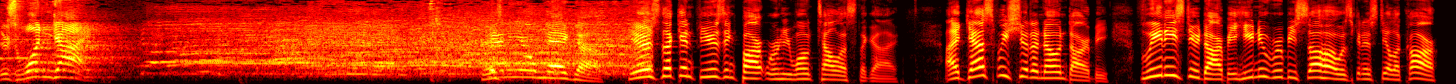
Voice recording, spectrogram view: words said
there's one guy. Kenny Omega. Here's the confusing part where he won't tell us the guy. I guess we should have known Darby. Fleeties knew Darby. He knew Ruby Soho was going to steal a car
